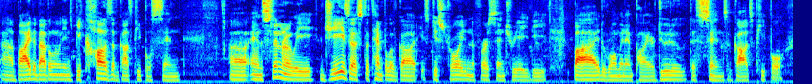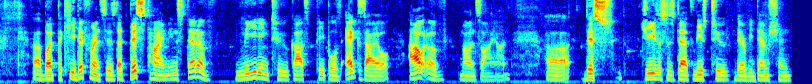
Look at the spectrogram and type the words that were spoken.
uh, by the Babylonians because of God's people's sin. Uh, and similarly, Jesus, the temple of God, is destroyed in the first century AD by the Roman Empire due to the sins of God's people. Uh, but the key difference is that this time, instead of leading to God's people's exile out of Mount Zion, uh, this Jesus' death leads to their redemption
